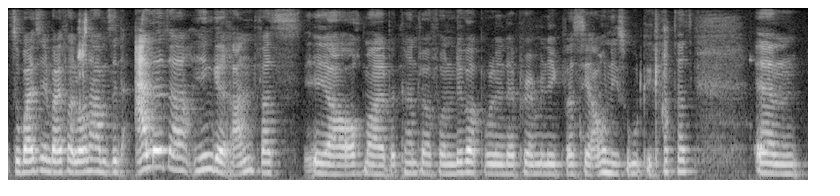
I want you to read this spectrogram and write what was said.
sobald sie den Ball verloren haben, sind alle da hingerannt, was ja auch mal bekannt war von Liverpool in der Premier League, was ja auch nicht so gut geklappt hat. Ähm,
